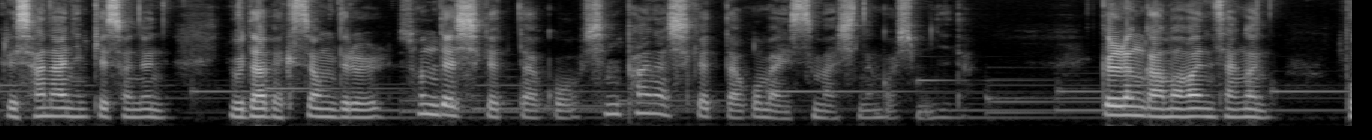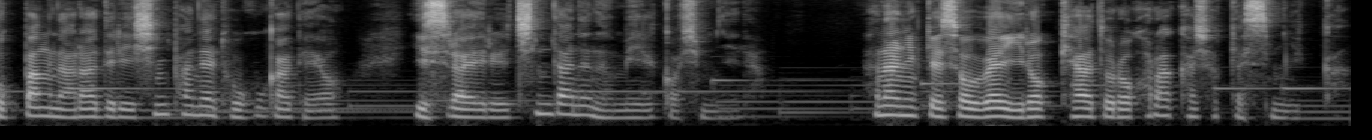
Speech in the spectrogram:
그래서 하나님께서는 유다 백성들을 손대시겠다고 심판하시겠다고 말씀하시는 것입니다. 끓는 가마 환상은 북방 나라들이 심판의 도구가 되어 이스라엘을 친다는 의미일 것입니다. 하나님께서 왜 이렇게 하도록 허락하셨겠습니까?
